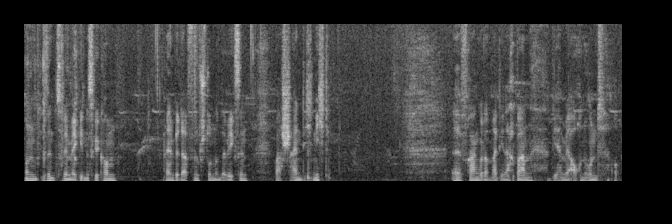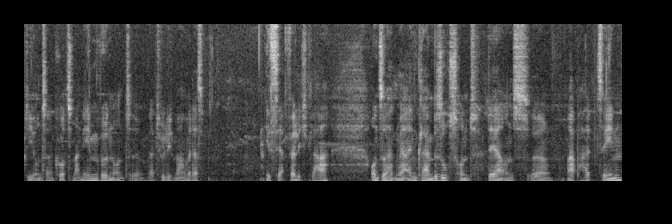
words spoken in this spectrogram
Und sind zu dem Ergebnis gekommen, wenn wir da fünf Stunden unterwegs sind, wahrscheinlich nicht. Äh, fragen wir doch mal die Nachbarn, die haben ja auch einen Hund, ob die unseren kurz mal nehmen würden. Und äh, natürlich machen wir das. Ist ja völlig klar. Und so hatten wir einen kleinen Besuchshund, der uns äh, ab halb zehn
